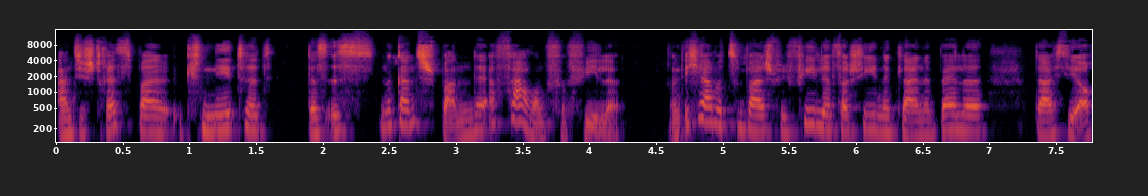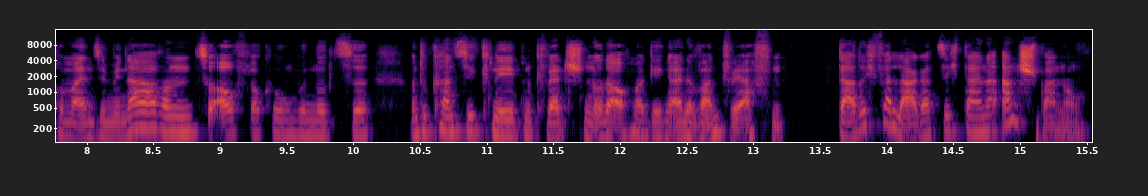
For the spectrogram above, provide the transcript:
Anti-Stress-Ball knetet, das ist eine ganz spannende Erfahrung für viele. Und ich habe zum Beispiel viele verschiedene kleine Bälle, da ich sie auch in meinen Seminaren zur Auflockerung benutze. Und du kannst sie kneten, quetschen oder auch mal gegen eine Wand werfen. Dadurch verlagert sich deine Anspannung.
